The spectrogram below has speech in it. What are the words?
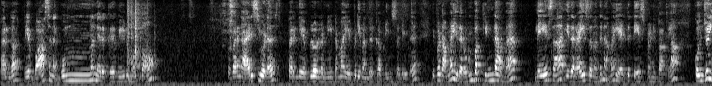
பாருங்க அப்படியே வாசனை கும்முன்னு இருக்கு வீடு மொத்தம். இப்போ பாருங்க அரிசியோட பாருங்க எவ்வளோ நீட்டமாக எப்படி வந்திருக்கு அப்படின்னு சொல்லிட்டு. இப்போ நம்ம இதை ரொம்ப கிண்டாம லேசாக இதை ரைஸை வந்து நம்ம எடுத்து டேஸ்ட் பண்ணி பார்க்கலாம். கொஞ்சம்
